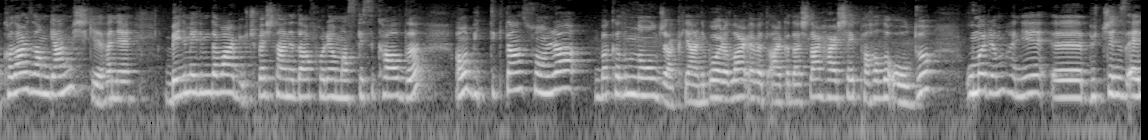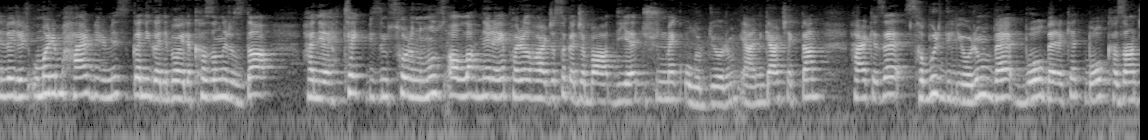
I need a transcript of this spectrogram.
o kadar zam gelmiş ki hani benim elimde var bir 3-5 tane daha Foreo maskesi kaldı. Ama bittikten sonra bakalım ne olacak. Yani bu aralar evet arkadaşlar her şey pahalı oldu. Umarım hani e, bütçeniz el verir. Umarım her birimiz gani gani böyle kazanırız da hani tek bizim sorunumuz Allah nereye para harcasak acaba diye düşünmek olur diyorum. Yani gerçekten herkese sabır diliyorum ve bol bereket, bol kazanç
